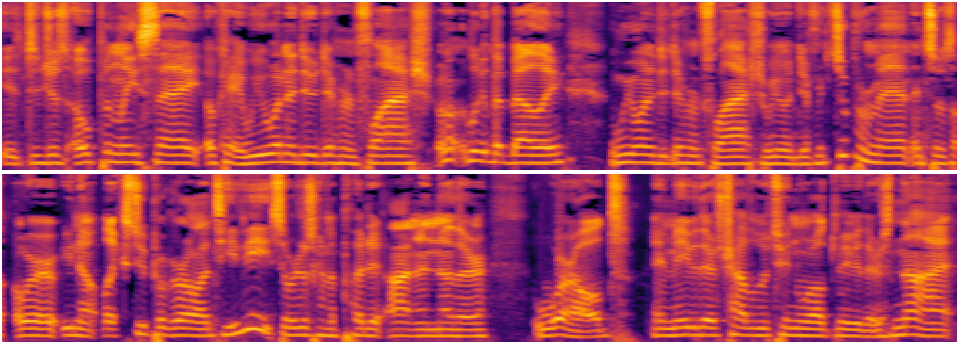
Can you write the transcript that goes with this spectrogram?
is to just openly say, okay, we want to do different Flash. Oh, look at the belly. We want to do different Flash. We want different Superman. And so, or, you know, like Supergirl on TV. So we're just going to put it on another world. And maybe there's travel between worlds. Maybe there's not.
